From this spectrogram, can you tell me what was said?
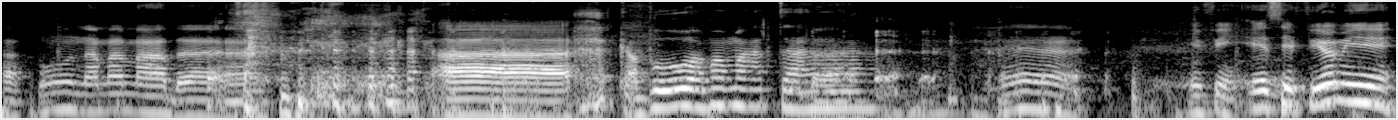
Hakuna mamada. ah, Acabou a mamata. é. Enfim, esse filme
